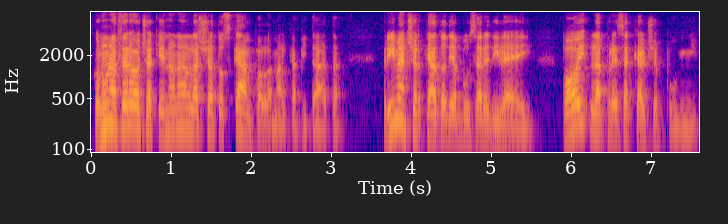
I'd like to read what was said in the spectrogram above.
con una ferocia che non ha lasciato scampo alla malcapitata. Prima ha cercato di abusare di lei, poi l'ha presa a calci e pugni.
